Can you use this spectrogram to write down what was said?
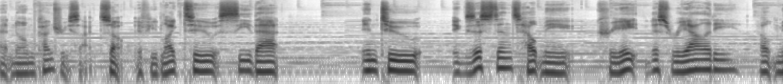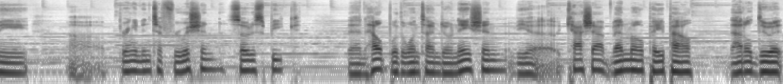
at Nome Countryside. So, if you'd like to see that into existence, help me create this reality, help me uh, bring it into fruition, so to speak, then help with a one time donation via Cash App, Venmo, PayPal. That'll do it.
